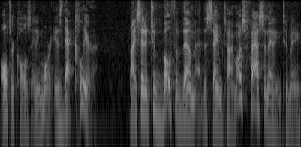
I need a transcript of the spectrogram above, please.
altar calls anymore. Is that clear? And I said it to both of them at the same time. What was fascinating to me.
